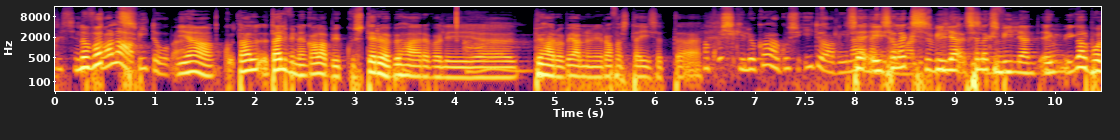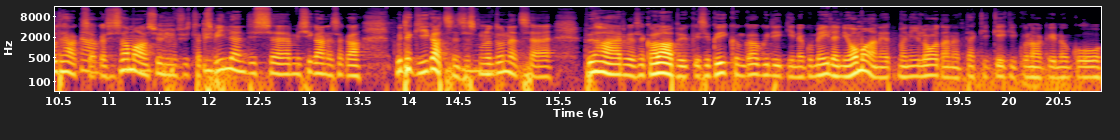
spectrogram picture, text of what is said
mis see no, oli, kalapidu või? jaa, tal-, talvine kalapüük, kus terve Pühajärv oli äh,, Pühajärve pealne oli rahvast täis, et äh, aga kuskil ju ka, kus Idavi see, ei, see läks Vilja, see läks Viljandi mm., igal pool tehakse, aga seesama sündmus vist läks Viljandisse, mis iganes, aga kuidagi igatsen, sest mul on tunne, et see Pühajärv ja see kala kalapüük ja kõik on ka kuidagi nagu meile nii omane, et ma nii loodan, et äkki keegi kunagi nagu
